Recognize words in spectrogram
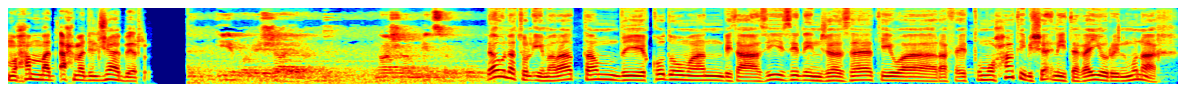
محمد أحمد الجابر. دولة الإمارات تمضي قدما بتعزيز الإنجازات ورفع الطموحات بشأن تغير المناخ.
